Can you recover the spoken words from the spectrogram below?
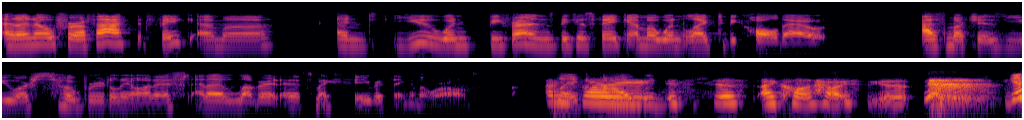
And I know for a fact that fake Emma and you wouldn't be friends because fake Emma wouldn't like to be called out as much as you are so brutally honest. And I love it, and it's my favorite thing in the world. I'm Like, I sorry, would- it's just I call it how I see it. Yeah,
